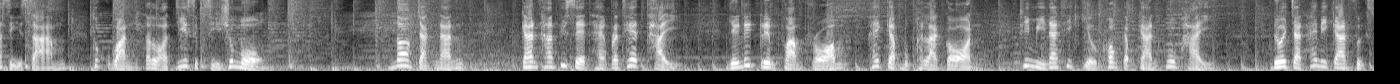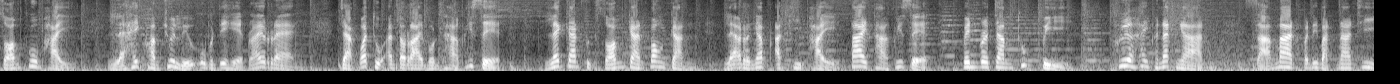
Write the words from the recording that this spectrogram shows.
1543 ทุกวันตลอด 24 ชั่วโมง นอกจากนั้น การทางพิเศษแห่งประเทศไทย ยังได้เตรียมความพร้อมให้กับบุคลากร ที่มีหน้าที่เกี่ยวข้องกับการกู้ภัย โดยจัดให้มีการฝึกซ้อมกู้ภัย และให้ความช่วยเหลืออุบัติเหตุร้ายแรง จากวัตถุอันตรายบนทางพิเศษ และการฝึกซ้อมการป้องกัน และระงับอัคคีภัยใต้ทางพิเศษ เป็นประจำทุกปี เพื่อให้พนักงาน สามารถปฏิบัติหน้าที่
